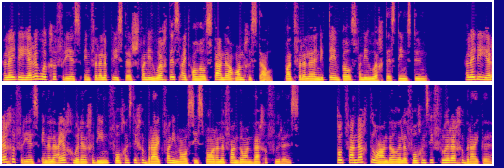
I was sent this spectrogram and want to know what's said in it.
Hulle het die Heere ook gevrees en vir hulle priesters van die hoogtes uit al hul stande aangestel, wat vir hulle in die tempels van die hoogtes dienst doen. Hulle het die Heere gevrees en hulle eie goede gedien volgens die gebruik van die nasies waar hulle vandaan weggevoer is. Tot vandaag toe handel hulle volgens die vroere gebruiken,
